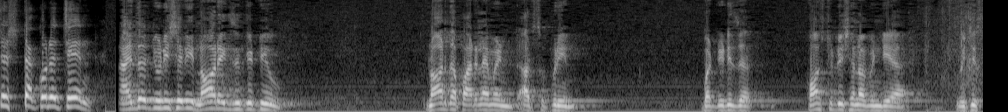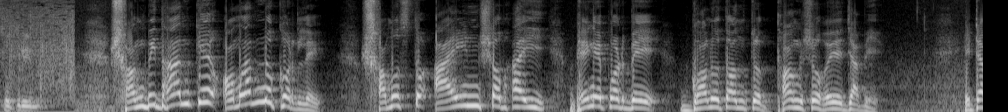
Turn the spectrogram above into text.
চেষ্টা করেছেন। Neither judiciary nor executive nor the parliament are supreme but it is the constitution of india which is supreme. সংবিধানকে অমান্য করলে সমস্ত আইনসভাই ভেঙে পড়বে গণতন্ত্র ধ্বংস হয়ে যাবে। এটা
